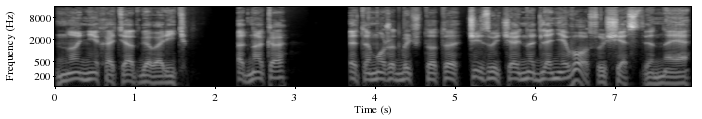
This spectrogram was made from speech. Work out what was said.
но не хотят говорить. Однако это может быть что-то чрезвычайно для него существенное.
